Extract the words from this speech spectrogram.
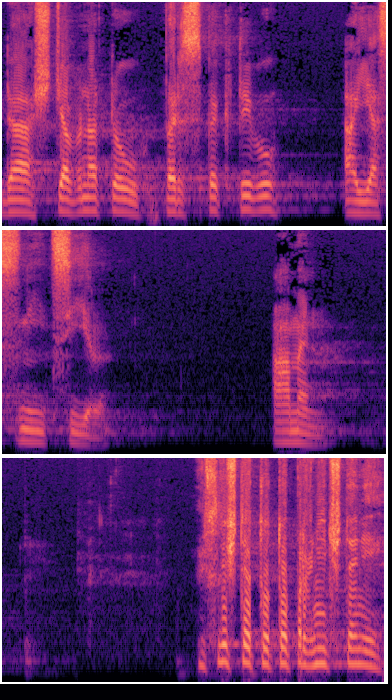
dá šťavnatou perspektivu a jasný cíl. Amen. Vyslyšte toto první čtení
